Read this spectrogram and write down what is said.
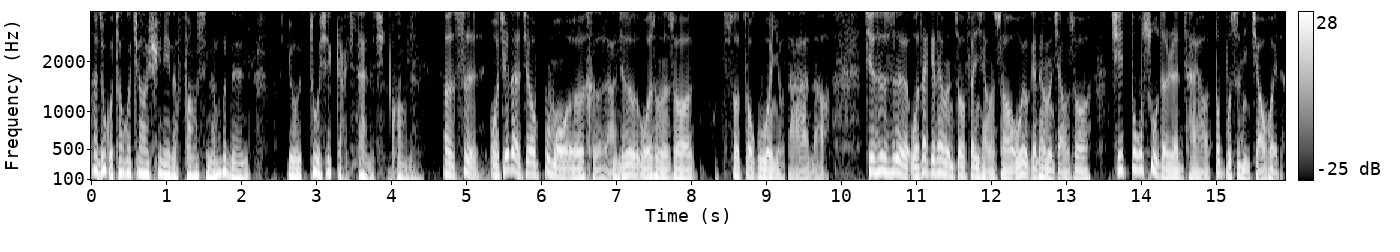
那如果透过教育训练的方式，能不能有做一些改善的情况呢？呃，是，我觉得就不谋而合啦。嗯就是我为什么说说周顾问有答案的哈？其实是我在跟他们做分享的时候，我有跟他们讲说，其实多数的人才哦，都不是你教会的，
